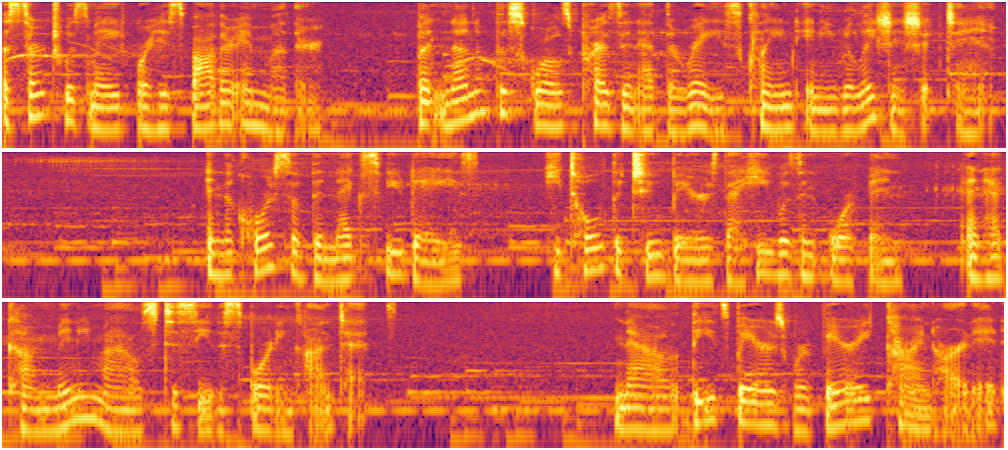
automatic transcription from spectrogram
a search was made for his father and mother, but none of the squirrels present at the race claimed any relationship to him. In the course of the next few days, he told the two bears that he was an orphan and had come many miles to see the sporting contest. Now, these bears were very kind hearted,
